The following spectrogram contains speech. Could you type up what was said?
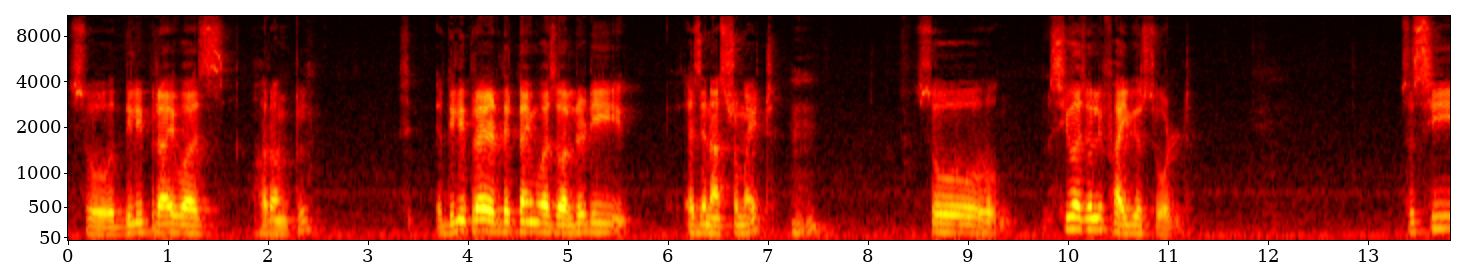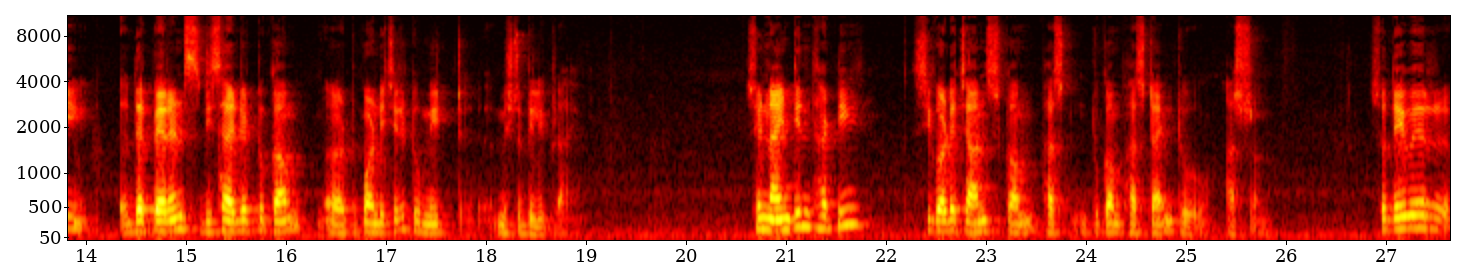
So Dilip Rai was her uncle. Dilip Rai at that time was already as an ashramite. mhm. So she was only five years old. So she, their parents decided to come uh, to Pondicherry to meet Mr. Dilip Rai. So in 1930, she got a chance come first to come first time to ashram. So they were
